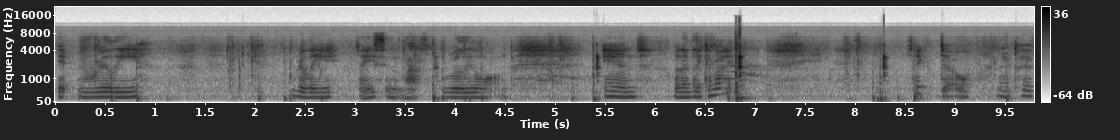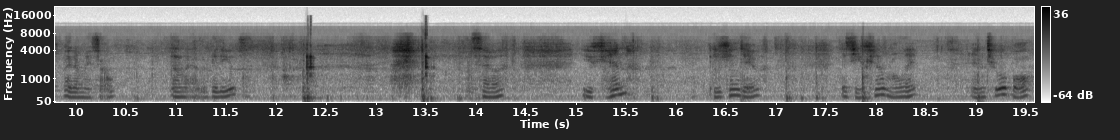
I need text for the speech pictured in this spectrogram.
it really, really nice and lasts really long. And what I like about it, it's like dough. And I play with it myself in my other videos. So you can, you can do is you can roll it into a ball.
